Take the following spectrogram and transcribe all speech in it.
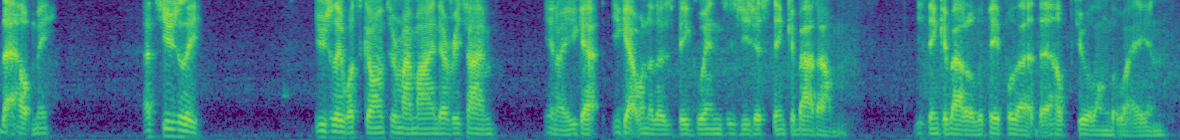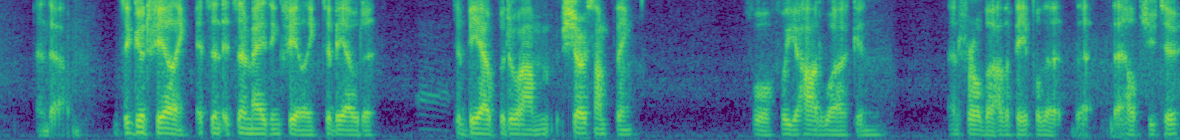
that helped me. That's usually usually what's going through my mind every time. You know you get you get one of those big wins is you just think about um you think about all the people that, that helped you along the way and and um it's a good feeling. It's an it's an amazing feeling to be able to to be able to um show something for for your hard work and and for all the other people that that, that helped you too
